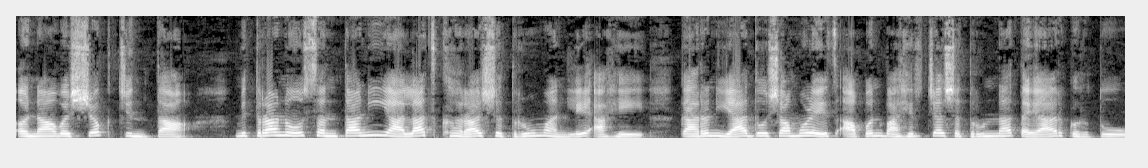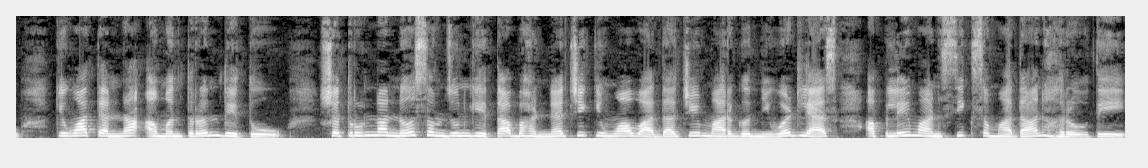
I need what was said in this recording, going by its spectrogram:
अनावश्यक चिंता. मित्रांनो संतांनी यालाच खरा शत्रू मानले आहे. कारण या दोषामुळेच आपण बाहेरच्या शत्रूंना तयार करतो किंवा त्यांना आमंत्रण देतो. शत्रूंना न समजून घेता भांडण्याचे किंवा वादाचे मार्ग निवडल्यास आपले मानसिक समाधान हरवते.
